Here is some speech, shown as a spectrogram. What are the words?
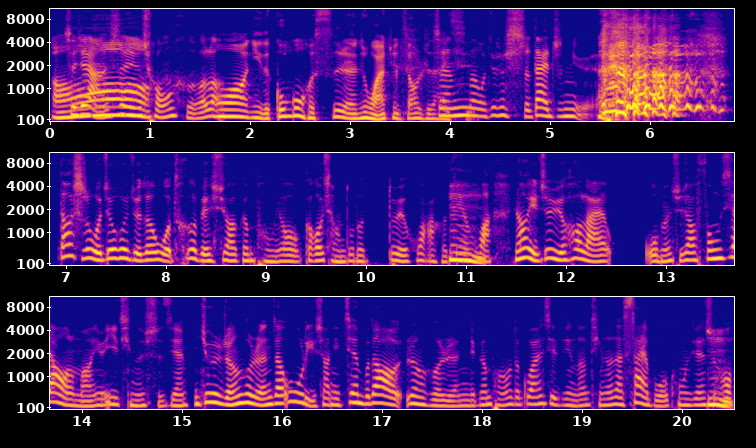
所以这两个事情重合了。哇，你的公共和私人就完全交织在一起。真的，我就是时代之女。当时我就会觉得我特别需要跟朋友高强度的对话和电话，然后以至于后来我们学校封校了嘛，因为疫情的时间，你就是人和人在物理上你见不到任何人，你跟朋友的关系只能停留在赛博空间时候，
